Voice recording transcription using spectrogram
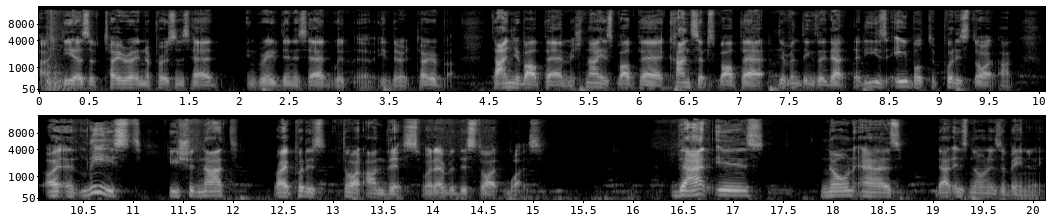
ideas of Torah in a person's head, engraved in his head with uh, either Torah, Tanya Balpeh, Mishnayis Balpeh, concepts Balpeh, different things like that, that he is able to put his thought on. Or at least he should not right put his thought on this, whatever this thought was. That is known as that is known as a Beinoni.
